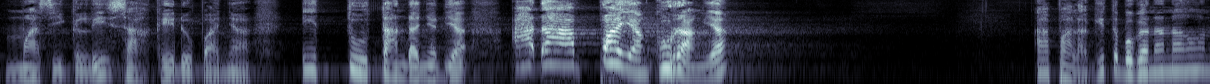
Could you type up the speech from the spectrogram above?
masih gelisah kehidupannya. Itu tandanya dia ada apa yang kurang ya. Apalagi teboganan naon.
